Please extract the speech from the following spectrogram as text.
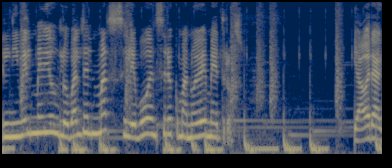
el nivel medio global del mar se elevó en 0,9 metros. Y ahora,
